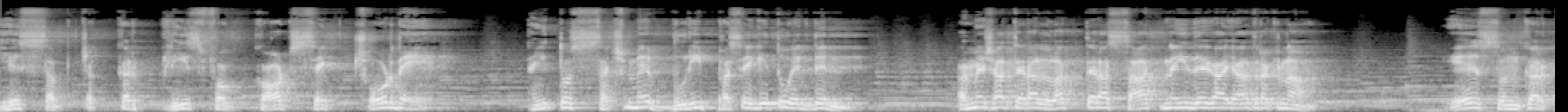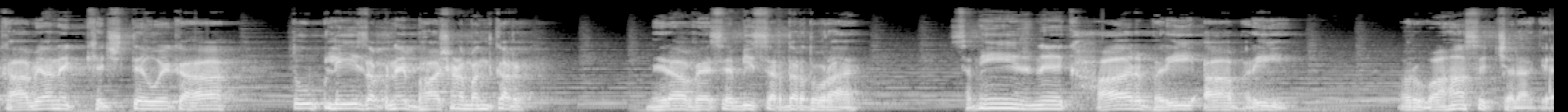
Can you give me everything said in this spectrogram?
ये सब चक्कर प्लीज़ फॉर गॉड से छोड़ दे। नहीं तो सच में बुरी फंसेगी तू एक दिन। हमेशा तेरा लक तेरा साथ नहीं देगा, याद रखना। ये सुनकर काव्या ने खिंचते हुए कहा, तू प्लीज़ अपने भाषण बंद कर। मेरा वैसे भी सरदर्द हो रहा है। समीर ने एक हार भरी, आ भरी और वहाँ से चला गया।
